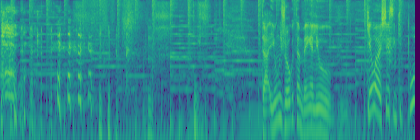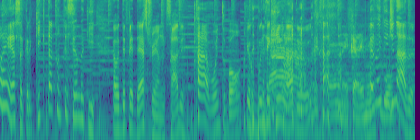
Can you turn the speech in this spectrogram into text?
Tá, e um jogo também ali, o. Que eu achei assim, que porra é essa, cara? O que que tá acontecendo aqui? É o The Pedestrian, sabe? Ah, muito bom. É o bonequinho lá Ah, do. Muito bom, né, cara? É muito Eu não entendi bom. nada.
